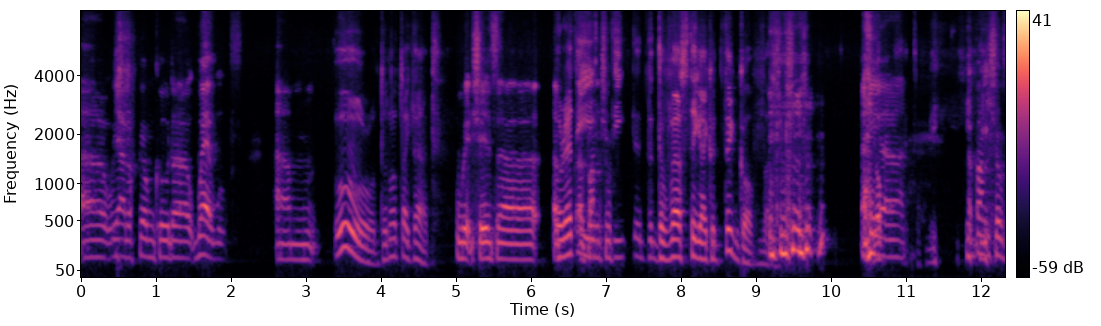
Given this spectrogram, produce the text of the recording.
uh, we had a film called uh, Werewolf, um, Ooh, do not like that. which is uh, a, Already a bunch of the, the, the worst thing I could think of. uh, a, uh, opposite of me. a bunch of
